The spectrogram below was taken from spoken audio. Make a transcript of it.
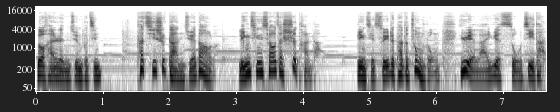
洛寒忍俊不禁，他其实感觉到了林清霄在试探他。并且随着他的纵容，越来越肆无忌惮。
